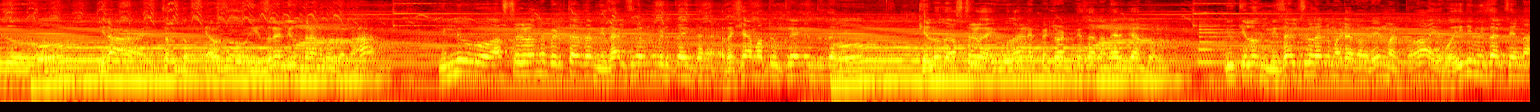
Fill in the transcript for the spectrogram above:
ಇದು ಇರಾ ಇದ್ರದ್ದು ಯಾವುದು ಇಸ್ರೇಲ್ ಯುದ್ಧ ನಡೆದದಲ್ಲ ಇಲ್ಲೂ ಅಸ್ತ್ರಗಳನ್ನು ಬಿಡ್ತಾ ಇದ್ದಾರೆ, ಮಿಸೈಲ್ಸ್ಗಳನ್ನು ಬಿಡ್ತಾ ಇದ್ದಾರೆ. ರಷ್ಯಾ ಮತ್ತು ಯುಕ್ರೇನ್ ಯುದ್ಧದಲ್ಲಿ ಕೆಲವೊಂದು ಅಸ್ತ್ರಗಳ, ಈಗ ಉದಾಹರಣೆ ಪೆಟ್ರೋಟ್ ಮಿಸೈಲ್ ಅಮೆರಿಕದ್ದು. ಇವು ಕೆಲವೊಂದು ಮಿಸೈಲ್ಸ್ಗಳನ್ನು ಮಾಡ್ಯಾರ, ಅವ್ರು ಏನು ಮಾಡ್ತಾವ ವೈರಿ ಮಿಸೈಲ್ಸ್ ಏನ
